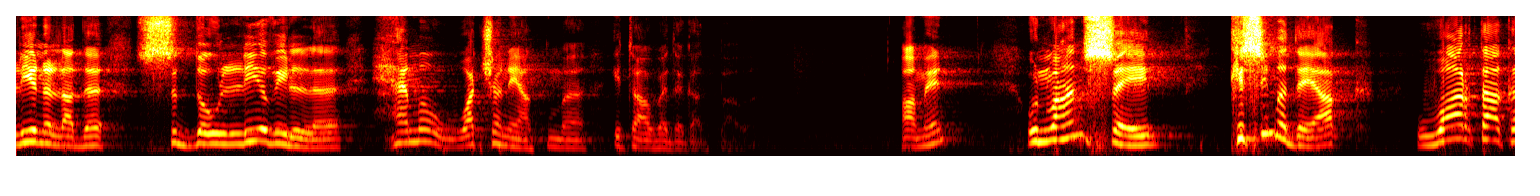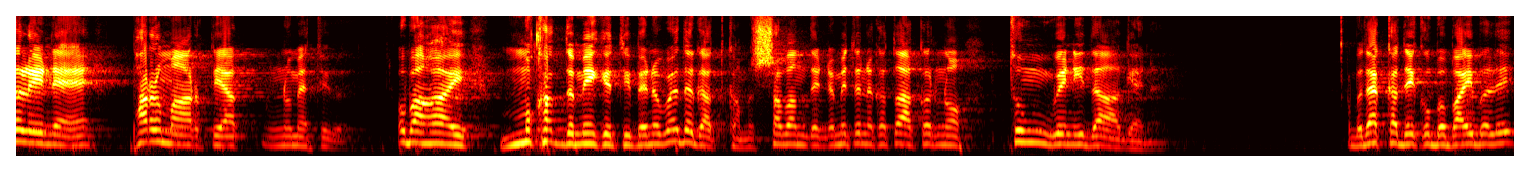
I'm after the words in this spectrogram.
ලියන ලද සිද්ධවුල් ලියවිල්ල හැම වචනයක්ම ඉතා වැදගත් බව. ආමෙන් උන්වහන්සේ කිසිම දෙයක් වාර්තා කළේ නෑ පරමාර්ථයක් නොමැතිව. ඔබහයි මොකක්ද මේක තිබෙන වැදගත්කම සවන්දෙන්ට මෙතන කතා කරනෝ තුන්වෙනිදා ගැන. ඔබ දැක්ක දෙක ඔබ බයිබලේ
